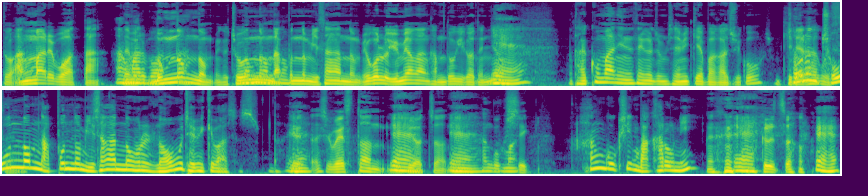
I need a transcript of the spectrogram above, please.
또 악마를 보았다. 악마를 보았다. 놈놈놈 이거 좋은 놈, 놈놈 놈. 나쁜 놈, 이상한 놈 이걸로 유명한 감독이거든요. 예. 뭐 달콤한 인생을 좀 재밌게 봐가지고 좀 기대를 저는 하고 좋은 있어요. 놈, 나쁜 놈, 이상한 놈을 너무 재밌게 봤었습니다. 예, 예. 사실 웨스턴 예, 무비였죠. 네, 예. 한국식 한국식 마카로니? 예. 그렇죠. 예.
